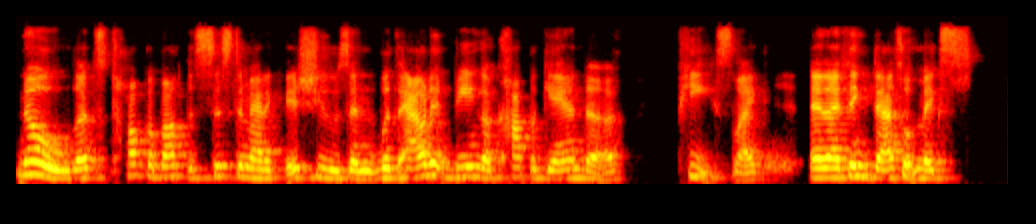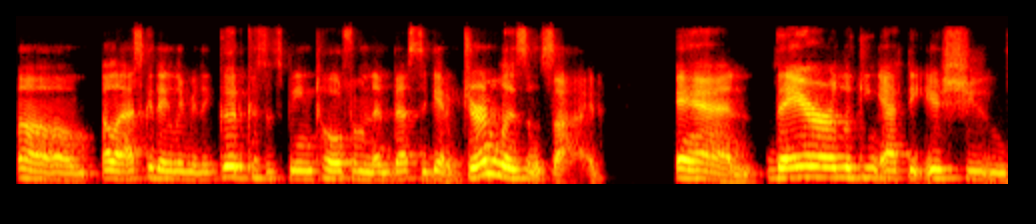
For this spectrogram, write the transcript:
no let's talk about the systematic issues and without it being a propaganda piece like and i think that's what makes um alaska daily really good because it's being told from an investigative journalism side. And they're looking at the issue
